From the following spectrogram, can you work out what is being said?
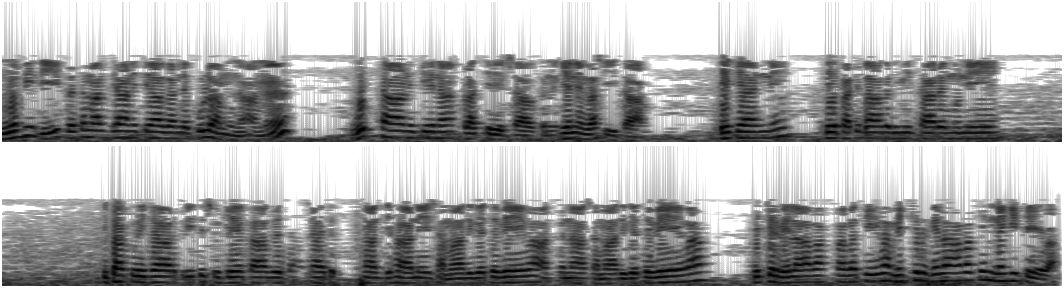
නොබිදී ප්‍රථම ඥාන තියාගන්න පුළුවන් වුණාම වුත්තාන කියන ප්‍රතිවේක්ෂාව කරන කියන වශීතාව. ඒ කියන්නේ මේ ප්‍රතිභාග නිමිතාරමුණේ විතක් විචාර ප්‍රීති සුඛ ඒකාග්‍රතාවයට ධානයේ සමාධිගත වේවා අත්මනා සමාධිගත වේවා. මෙච්චර වෙලාවක් පවතිවා මෙච්චර වෙලාවකින් නැගිටේවා.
